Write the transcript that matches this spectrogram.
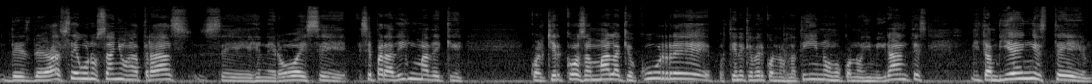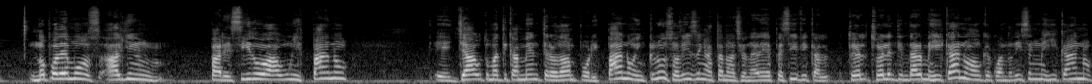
desde hace unos años atrás se generó ese, ese paradigma de que cualquier cosa mala que ocurre, pues tiene que ver con los latinos o con los inmigrantes. Y también este, no podemos, alguien parecido a un hispano, eh, ya automáticamente lo dan por hispano, incluso dicen hasta nacionalidad específica. Suelen entender mexicano, aunque cuando dicen mexicano,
